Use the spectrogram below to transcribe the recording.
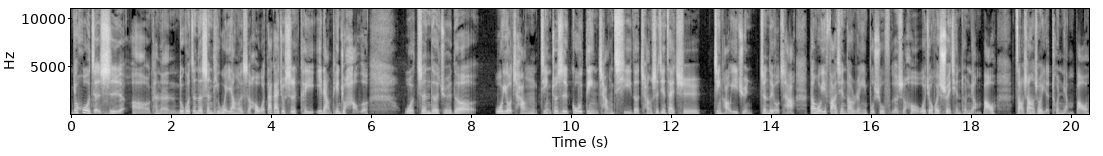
又或者是呃可能如果真的身体微恙的时候，我大概就是可以一两天就好了。我真的觉得。我有长经，就是固定长期的长时间在吃静好益菌，真的有差。当我一发现到人一不舒服的时候，我就会睡前吞两包，早上的时候也吞两包。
